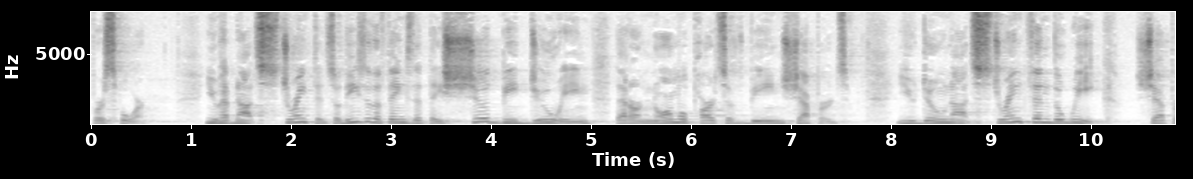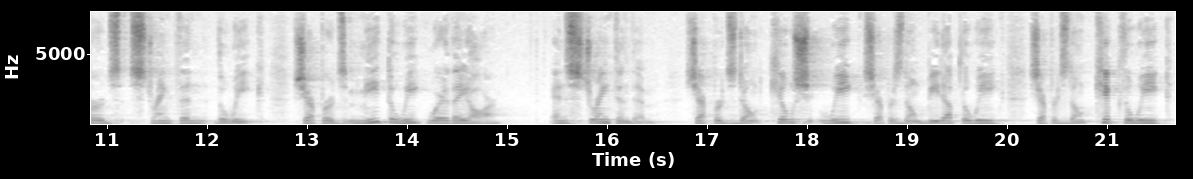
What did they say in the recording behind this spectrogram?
Verse 4 you have not strengthened. So these are the things that they should be doing that are normal parts of being shepherds. You do not strengthen the weak. Shepherds strengthen the weak. Shepherds meet the weak where they are and strengthen them. Shepherds don't kill sh- weak. Shepherds don't beat up the weak. Shepherds don't kick the weak.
